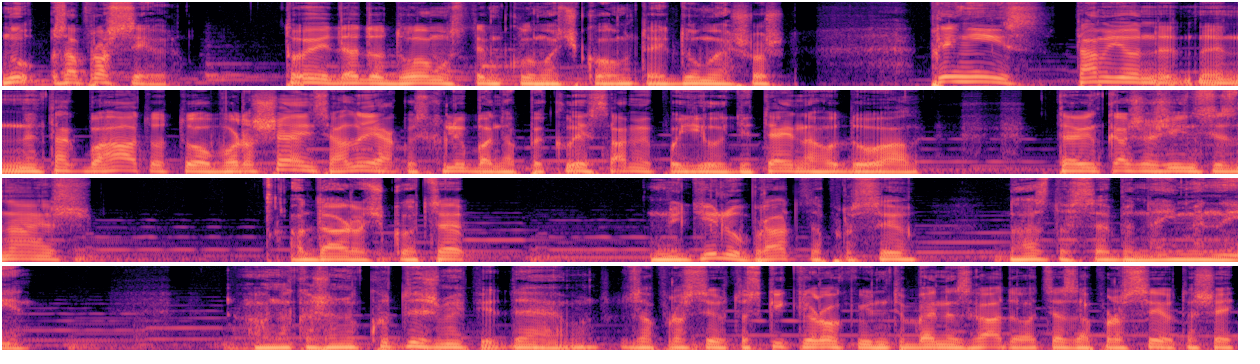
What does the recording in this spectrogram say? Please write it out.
Ну, запросив. Той йде додому з тим клумачком та й думає, що ж, приніс. Там його не, не, не так багато, того борошенця, але якось хліба напекли, самі поїли, дітей нагодували. Та він каже жінці: знаєш, Одарочко, це в неділю брат запросив нас до себе на іменини. А вона каже: ну куди ж ми підемо? Запросив, то скільки років він тебе не згадував, це запросив, та ще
